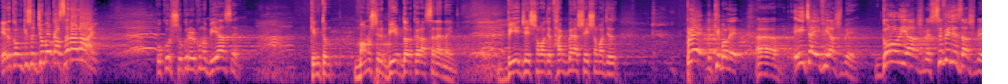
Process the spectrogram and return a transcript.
এরকম কিছু যুবক আছে না নাই? কুকুর শুকুরের কোনো বিয়ে আছে? কিন্তু মানুষের বিয়ের দরকার আছে না নাই? বিয়ে যে সমাজে থাকবে না, সেই সমাজে কি বলে এইচ আইভি আসবে গনোরিয়া আসবে সিভিলিস আসবে,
